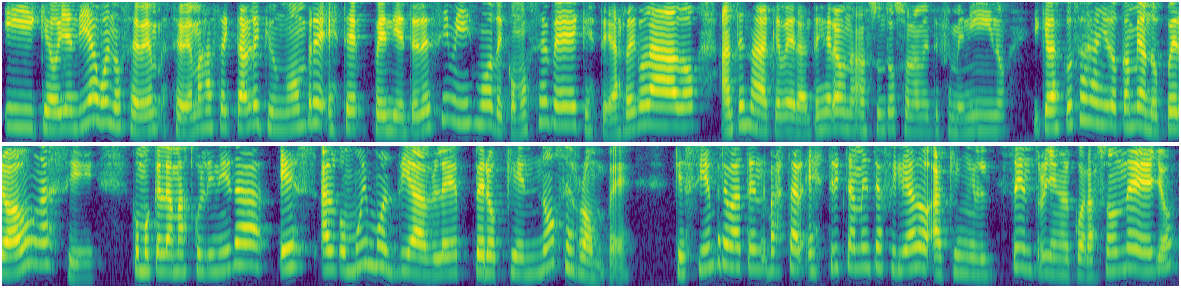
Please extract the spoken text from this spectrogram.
y que hoy en día, bueno, se ve, se ve más aceptable que un hombre esté pendiente de sí mismo, de cómo se ve, que esté arreglado. Antes nada que ver, antes era un asunto solamente femenino y que las cosas han ido cambiando, pero aún así, como que la masculinidad es algo muy moldeable, pero que no se rompe, que siempre va a, estar estrictamente afiliado a que en el centro y en el corazón de ello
